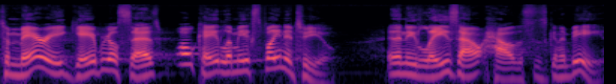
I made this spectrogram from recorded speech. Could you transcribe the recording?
to Mary, Gabriel says, Okay, let me explain it to you. And then he lays out how this is going to be.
